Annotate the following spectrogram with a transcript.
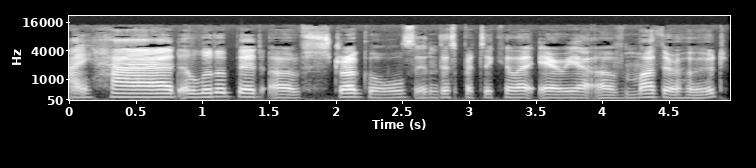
I had a little bit of struggles in this particular area of motherhood,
